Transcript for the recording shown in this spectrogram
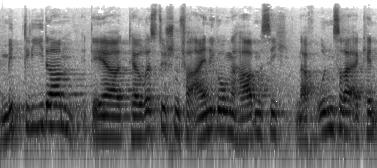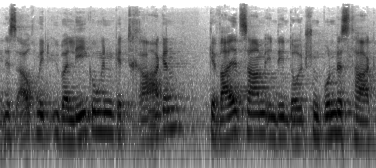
Mitglieder der terroristischen Vereinigung haben sich nach unserer Erkenntnis auch mit Überlegungen getragen, gewaltsam in den Deutschen Bundestag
